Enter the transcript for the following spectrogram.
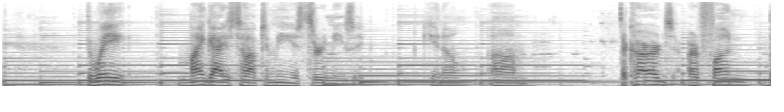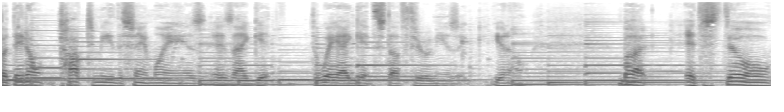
The way my guys talk to me is through music. You know, um, the cards are fun, but they don't talk to me the same way as as I get the way I get stuff through music. You know, but it's still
